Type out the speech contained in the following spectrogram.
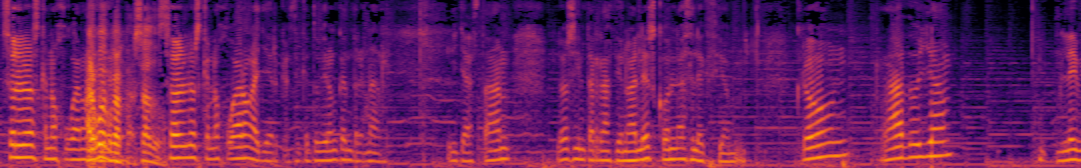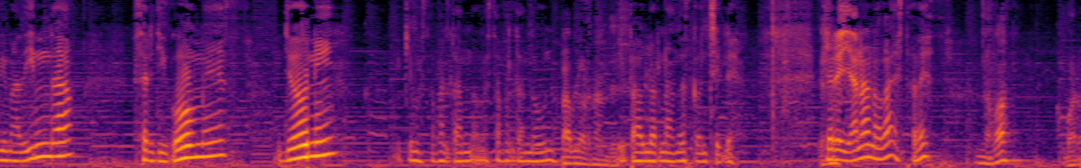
Solo los que no jugaron Algo ayer. ha pasado. Solo los que no jugaron ayer, que sí que tuvieron que entrenar. Y ya están los internacionales con la selección. Kron, Radoya, Levi Madinda, Sergi Gómez, Johnny. ¿Y quién me está faltando? Me está faltando uno. Pablo Hernández. Y Pablo Hernández con Chile. Pero Orellana no va esta vez. No va. Bueno,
